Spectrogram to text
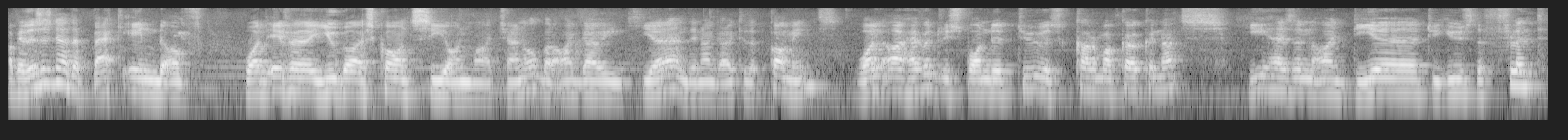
Okay this is now the back end of whatever you guys can't see on my channel but I go in here and then I go to the comments. One I haven't responded to is Karma Coconuts. He has an idea to use the flint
